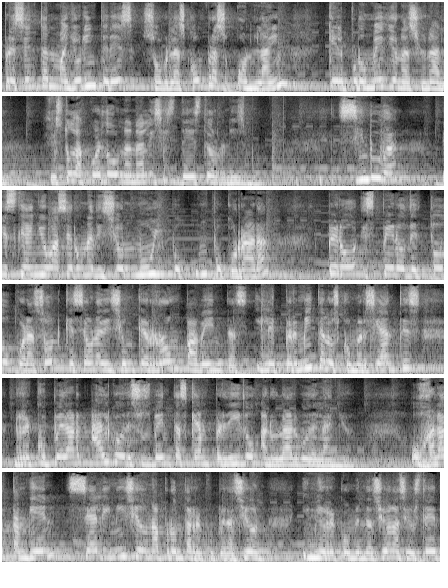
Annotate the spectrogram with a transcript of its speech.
presentan mayor interés sobre las compras online que el promedio nacional. Esto de acuerdo a un análisis de este organismo. Sin duda, este año va a ser una edición muy un poco rara, pero espero de todo corazón que sea una edición que rompa ventas y le permita a los comerciantes recuperar algo de sus ventas que han perdido a lo largo del año. Ojalá también sea el inicio de una pronta recuperación y mi recomendación hacia usted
